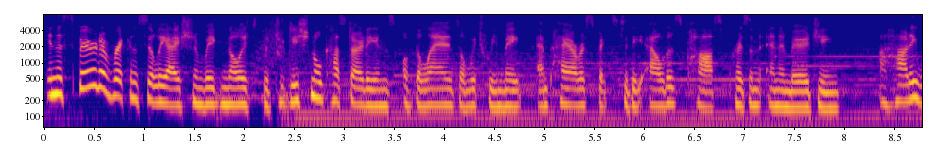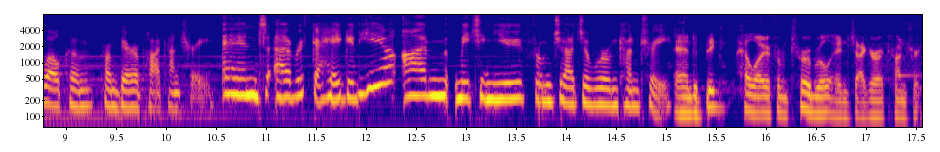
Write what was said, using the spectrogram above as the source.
In the spirit of reconciliation, we acknowledge the traditional custodians of the lands on which we meet and pay our respects to the elders past, present, and emerging. A hearty welcome from Birrapah Country. And uh, Rivka Hagen here. I'm meeting you from Dja Dja Wurrung Country. And a big hello from Turrbal and Jagera Country.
